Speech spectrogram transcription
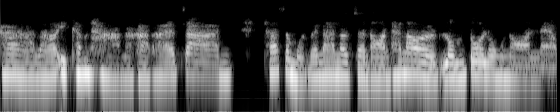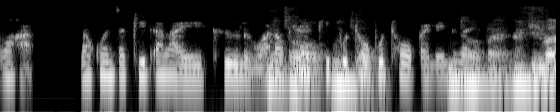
ค่ะ แล้วอีกคำถามนะคะ พระอาจารย์ ถ้าสมมติเวลาเราจะนอน ถ้าเราล้มตัวลงนอนแล้วอะค่ะ เราควรจะคิดอะไรคือหรือว่าเราแค่คิดพุทโธพุทโธไปเรื่อยๆไปนึกคิดว่า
